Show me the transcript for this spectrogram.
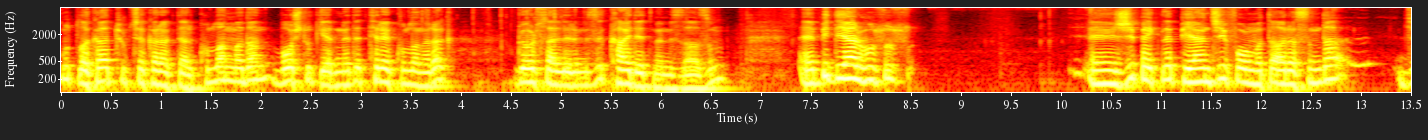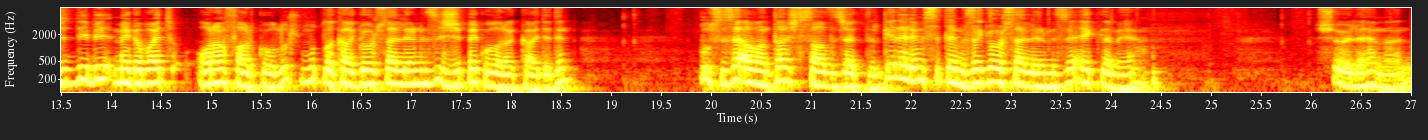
Mutlaka Türkçe karakter kullanmadan boşluk yerine de tire kullanarak görsellerimizi kaydetmemiz lazım. Ee, bir diğer husus e, JPEG ile PNG formatı arasında ciddi bir megabayt oran farkı olur. Mutlaka görsellerinizi JPEG olarak kaydedin. Bu size avantaj sağlayacaktır. Gelelim sitemize görsellerimizi eklemeye. Şöyle hemen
